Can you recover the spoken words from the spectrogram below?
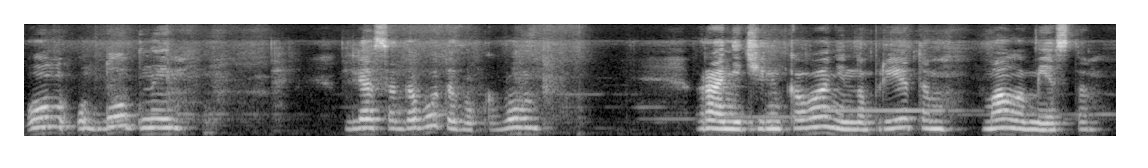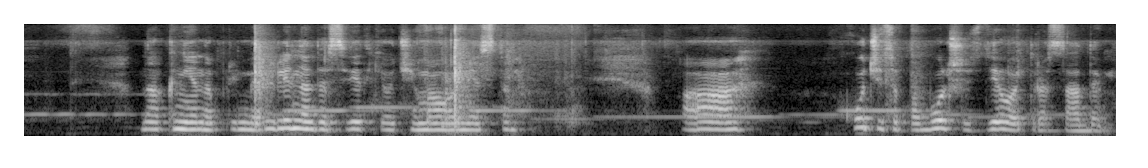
он удобный для садоводов, у кого раннее черенкование, но при этом мало места на окне, например, или на досветке очень мало места. А хочется побольше сделать рассады.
